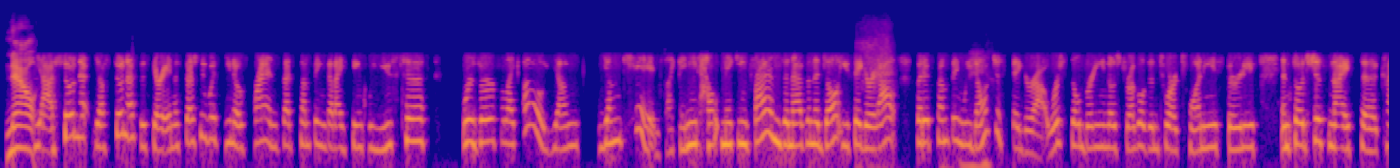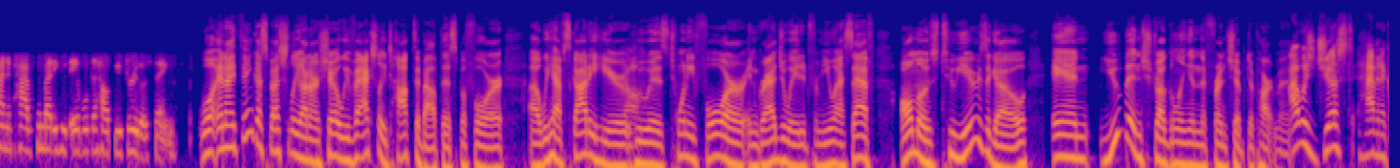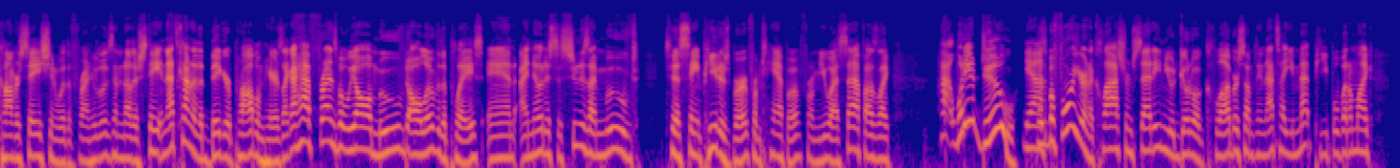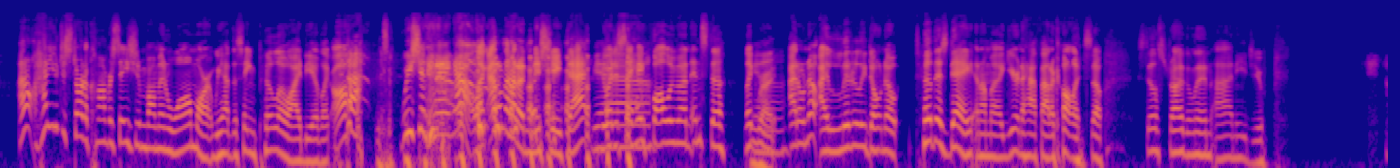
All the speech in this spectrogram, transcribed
Now, Yeah, so ne- yeah, so necessary, and especially with you know friends. That's something that I think we used to reserve for like, oh, young young kids, like they need help making friends, and as an adult, you figure it out. But it's something we Me. don't just figure out. We're still bringing those struggles into our twenties, thirties, and so it's just nice to kind of have somebody who's able to help you through those things. Well, and I think especially on our show, we've actually talked about this before. Uh, we have Scotty here, Yeah. who is 24 and graduated from USF almost two years ago, and you've been struggling in the friendship department. I was just having a conversation with a friend who lives in another state, and that's kind of the bigger problem here. Is like I have friends, but we all moved all over the place, and I noticed as soon as I moved to St. Petersburg from Tampa from USF, I was like, how, "What do you do?" Yeah. Because before you're in a classroom setting, you would go to a club or something. That's how you met people. But I'm like. I don't. How do you just start a conversation if I'm in Walmart and we have the same pillow idea of like, oh, we should hang out? Like, I don't know how to initiate that. Do I just say, hey, follow me on Insta? Like, Yeah. Right. I don't know. I literally don't know to this day, and I'm a year and a half out of college, so still struggling. I need you.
